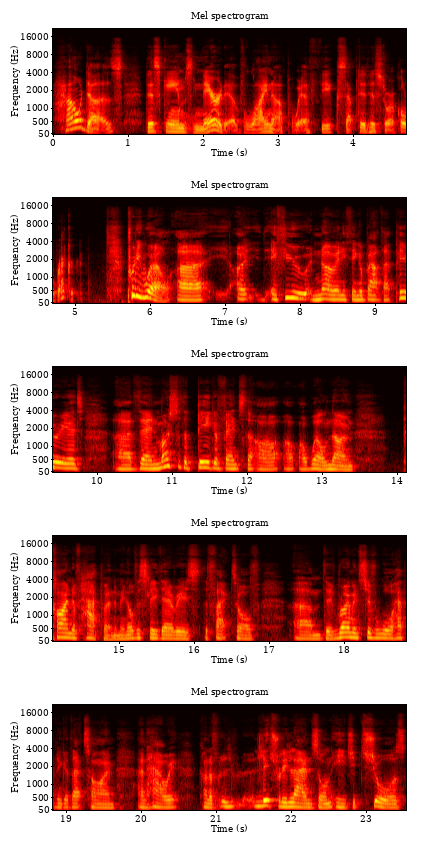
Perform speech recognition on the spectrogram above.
How does this game's narrative line up with the accepted historical record? Pretty well. Uh, if you know anything about that period, uh, then most of the big events that are, are, are well known kind of happen. I mean, obviously, there is the fact of um, the Roman civil war happening at that time and how it kind of literally lands on Egypt's shores.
